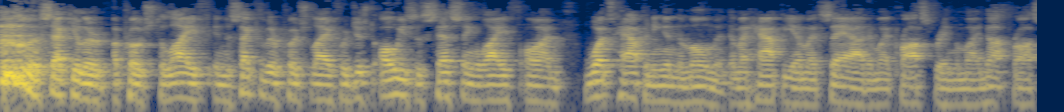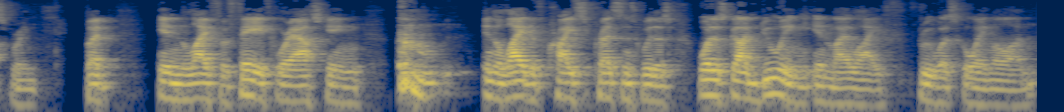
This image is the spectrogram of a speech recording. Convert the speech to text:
a secular approach to life. In the secular approach to life, we're just always assessing life on what's happening in the moment. Am I happy? Am I sad? Am I prospering? Am I not prospering? But in the life of faith, we're asking, in the light of Christ's presence with us, what is God doing in my life? through what's going on.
